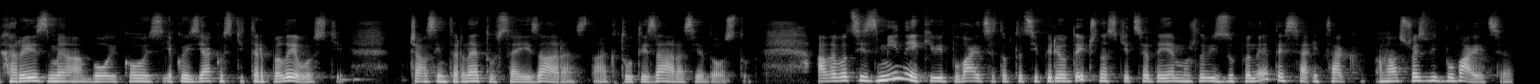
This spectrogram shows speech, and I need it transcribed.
харизми або якогось, якоїсь якості терпеливості. Час інтернету все і зараз, так, тут і зараз є доступ. Але оці зміни, які відбуваються, тобто ці періодичності, це дає можливість зупинитися і так, ага, щось відбувається,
